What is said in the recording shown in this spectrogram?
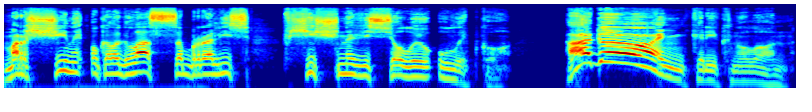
Морщины около глаз собрались в хищно-веселую улыбку. «Огонь!» — крикнул он.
